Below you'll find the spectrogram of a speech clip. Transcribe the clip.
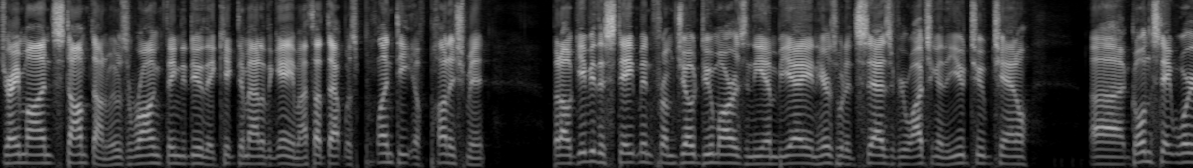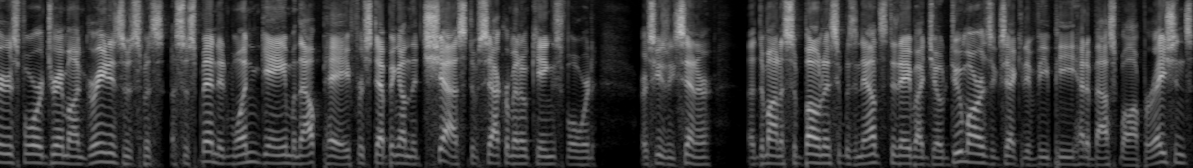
Draymond stomped on him. It was the wrong thing to do. They kicked him out of the game. I thought that was plenty of punishment. But I'll give you the statement from Joe Dumars in the NBA, and here's what it says if you're watching on the YouTube channel. Uh, Golden State Warriors forward Draymond Green is suspended one game without pay for stepping on the chest of Sacramento Kings forward, or excuse me, center uh, Domantas Sabonis. It was announced today by Joe Dumars, executive VP, head of basketball operations.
